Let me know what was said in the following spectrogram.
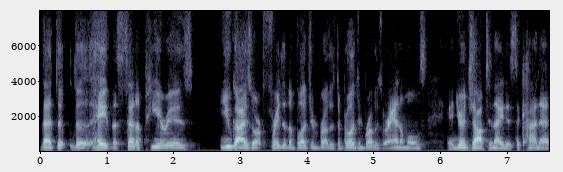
that the the hey the setup here is you guys are afraid of the Bludgeon Brothers. The Bludgeon Brothers are animals, and your job tonight is to kind of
